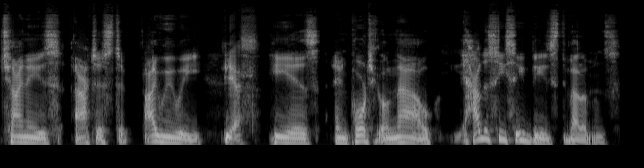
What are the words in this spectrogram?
Chinese artist, Ai Weiwei. Yes, he is in Portugal now. How does he see these developments?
